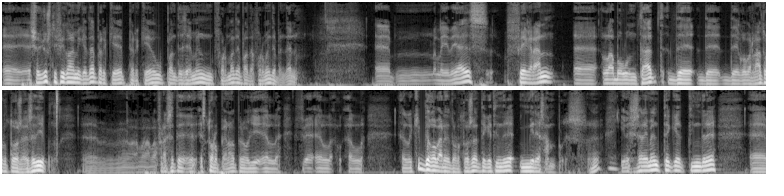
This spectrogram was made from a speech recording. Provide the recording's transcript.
eh, això justifica una miqueta perquè, perquè ho plantegem en forma de plataforma independent. Eh, la idea és fer gran eh, la voluntat de, de, de governar Tortosa. És a dir, eh, la, la frase té, és torpe, no? però l'equip de govern de Tortosa té que tindre mires amples eh? i necessàriament té que tindre eh,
